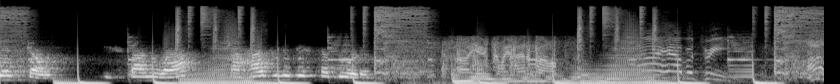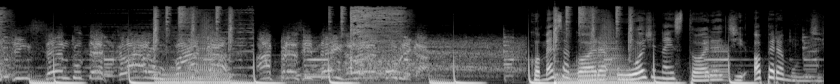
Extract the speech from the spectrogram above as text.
Atenção, está no ar a Rádio Libertadora. Assim sendo, declaro vaga a presidência da República. Começa agora o Hoje na História de Ópera Mundi.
